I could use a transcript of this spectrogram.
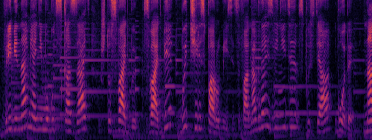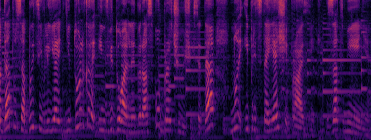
Временами они могут сказать, что свадьбы, свадьбе быть через пару месяцев, а иногда, извините, спустя годы. На дату событий влияет не только индивидуальный гороскоп брачующихся, да, но и предстоящие праздники, затмения,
